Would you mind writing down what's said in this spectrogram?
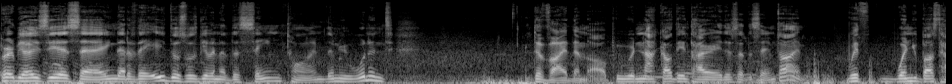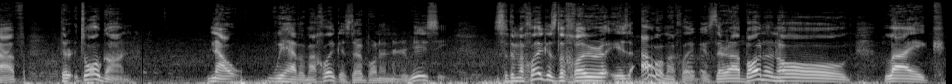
Rabbi Yossi is saying that if the edos was given at the same time, then we wouldn't divide them up. We would knock out the entire edos at the same time. With when you bust half, it's all gone. Now we have a machlekes, the Rabbanan and Rabbi. So the machlekes, the chayra is our machlekes. The Rabbanan hold like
